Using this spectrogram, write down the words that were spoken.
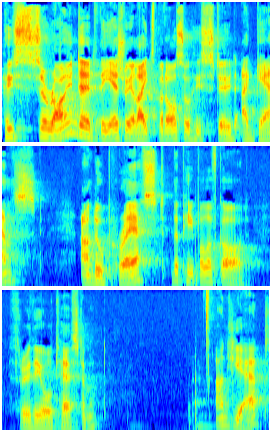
who surrounded the Israelites, but also who stood against and oppressed the people of God through the Old Testament. And yet,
